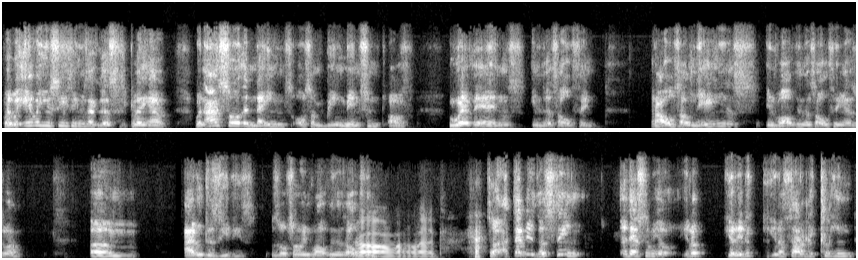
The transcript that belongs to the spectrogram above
but whenever you see things like this playing out, when I saw the names also being mentioned of who have their hands in this whole thing, Raul Sanllehi is involved in this whole thing as well. Um, Ivan Gazidis is also involved in this whole oh, thing. my word. so I tell you, this thing, it has to be, you know, really, you know, thoroughly cleaned.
